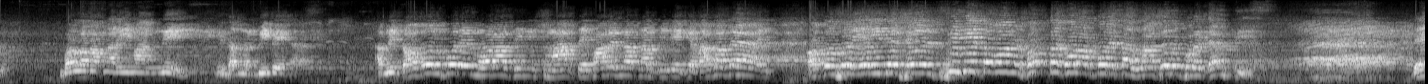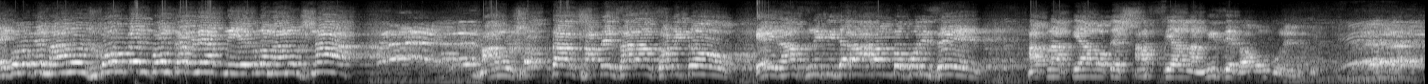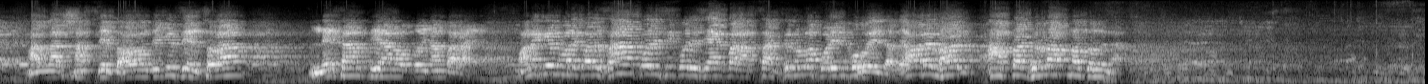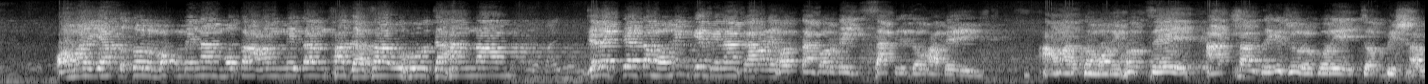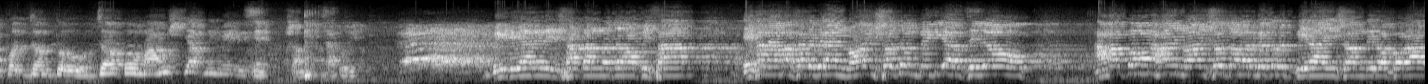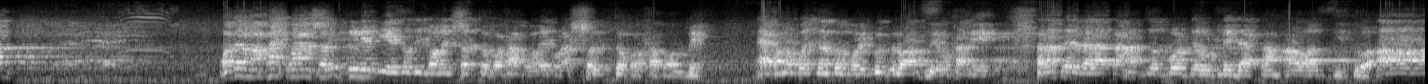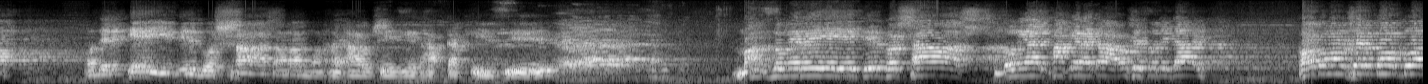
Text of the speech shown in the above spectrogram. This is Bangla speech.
বললাম, আপনার ইমান নেই, কিন্তু আপনার বিবেক আছে। আপনি ডবল করে মরা জিনিস মারতে পারেন না, আপনার বিবেকে বাধা দেয়। অথচ এই দেশে জীবিত মানুষ হত্যা করার পরে তার লাশের উপরে এগুলোকে মানুষ বলবেন কোন কারণে আপনি? এগুলো মানুষ না মানুষ হত্যার সাথে যারা জড়িত, এই রাজনীতি যারা আরম্ভ করেছেন, আপনার কেয়ামতের শাস্তি আল্লাহ নিজে ডবল করে দিবে আল্লাহর শাস্তির ধরন দেখেছেন? সোরা নেশার তিরানব্বই নাম্বার আয় অনেকে মনে করে, যা করেছি করেছি, একবার আস্তা ফেরোলা পড়ে দিব হয়ে যাবে। আরে ভাই আস্তা ফেরোলা আপনার জন্য না অমাইয়াকতুল মুমিনা মুতাআম্মিদান ফাজাযাউহু জাহান্নাম আমার তো মনে হচ্ছে আট সাল থেকে শুরু করে চব্বিশ সাল পর্যন্ত যত মানুষকে আপনি মেরেছেন সমীক্ষা করি। সাতান্ন জন অফিসার, এখানে আমার সাথে প্রায় নয়শো জন বিডিআর ছিল। আমার তো মনে হয় নয়শো জনের ভেতরে বিরাই সন্ধির অপরাধ ওদের মাথায় কোরআন শরীফ তুলে দিয়ে যদি বলেন সত্য কথা বলেন, ওরা সত্য কথা বলবে। এখনও পর্যন্ত মরিকুগুলো আছে ওখানে। রাতের বেলা তাহাজ পড়তে উঠলে দেখতাম আওয়াজ দিত, আহ, ওদের এই দীর্ঘ শ্বাস আমার মনে হয় আরও সেই যে ধাক্কা খেয়েছে। মাজলুমের এই দীর্ঘ শ্বাস দুনিয়ায় থাকে না এটা আরও সে চলে যায়। কত মানুষের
